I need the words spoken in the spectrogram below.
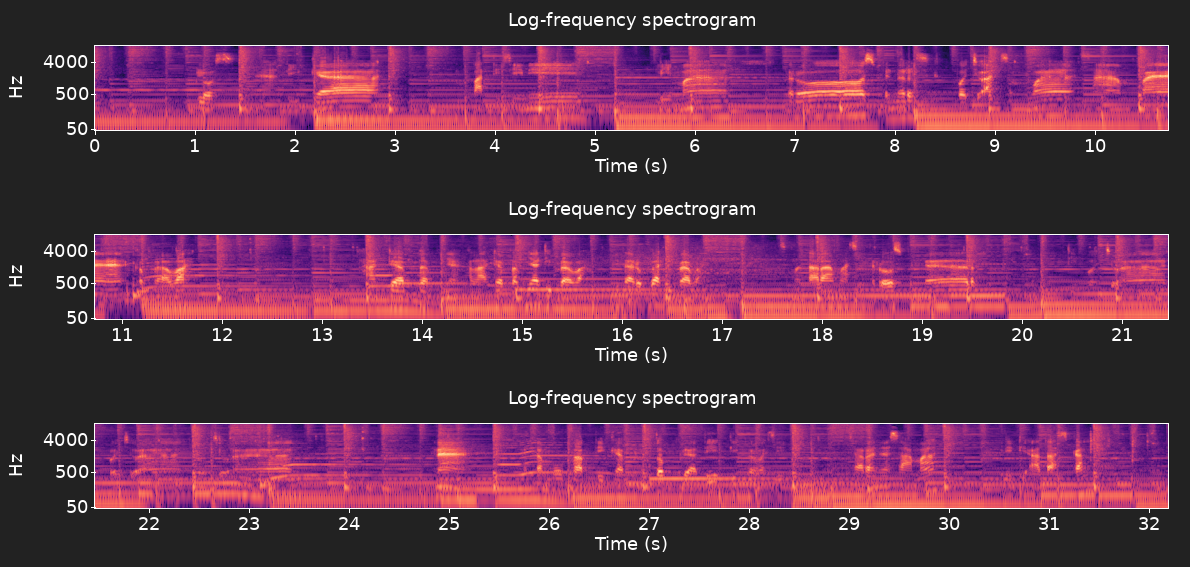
close. Nah, 3 4 di sini. 5 terus bener pojokan semua. Sampai ke bawah. Ada babnya. Kalau ada babnya di bawah. Kita rubah di bawah sementara masih terus benar di pojokan pojokan pojokan. Nah ketemu bab tiga penutup berarti di bawah sini. Caranya sama ini di atas kan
